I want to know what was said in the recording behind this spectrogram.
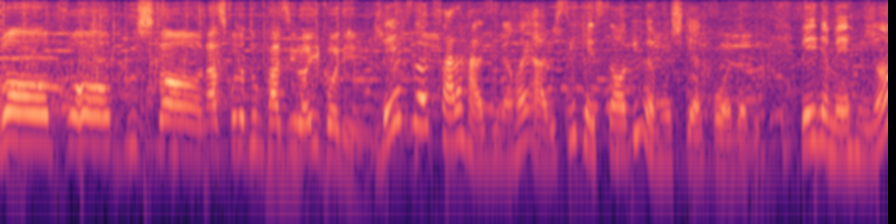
خب خب دوستان از خودتون پذیرایی کنید. بهزاد سر هزینه های عروسی حسابی به مشکل خورده بود. بین مهمونا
